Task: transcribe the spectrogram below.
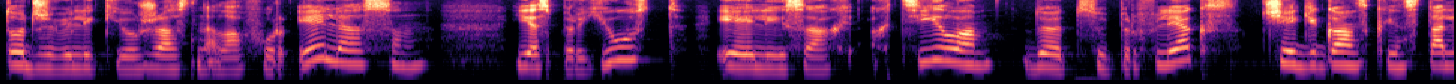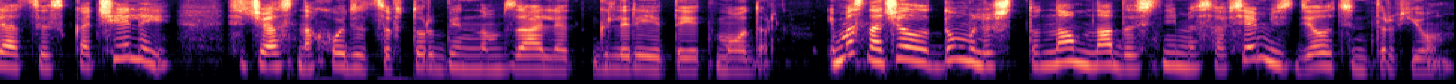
Тот же великий ужасный Лафур Элиасон, Еспер Юст и Элиса Ахтила, дуэт Суперфлекс, чья гигантская инсталляция из качелей сейчас находится в турбинном зале галереи Тейт Модерн. И мы сначала думали, что нам надо с ними со всеми сделать интервью.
